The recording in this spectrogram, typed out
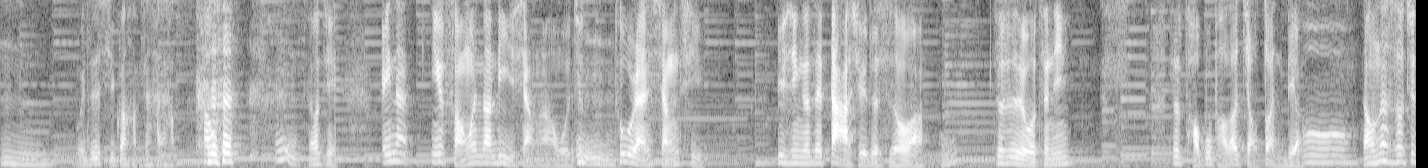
嗯，我觉得习惯好像还好。好，嗯，了解。哎，那因为访问到立想啊，我就突然想起玉兴哥在大学的时候啊，就是我曾经就是跑步跑到脚断掉，哦，然后那时候就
